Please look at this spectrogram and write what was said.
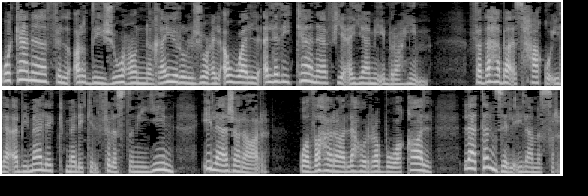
وكان في الأرض جوع غير الجوع الأول الذي كان في أيام إبراهيم. فذهب إسحاق إلى أبي مالك ملك الفلسطينيين إلى جرار وظهر له الرب وقال لا تنزل إلى مصر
